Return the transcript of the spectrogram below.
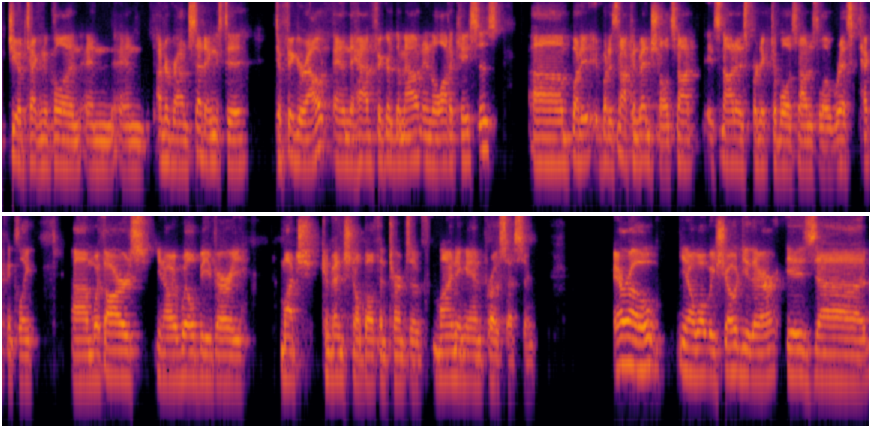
geotechnical and, and, and underground settings to, to figure out, and they have figured them out in a lot of cases. Um, but it, but it's not conventional. It's not it's not as predictable. It's not as low risk technically. Um, with ours, you know, it will be very much conventional, both in terms of mining and processing. Arrow, you know, what we showed you there is, uh,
